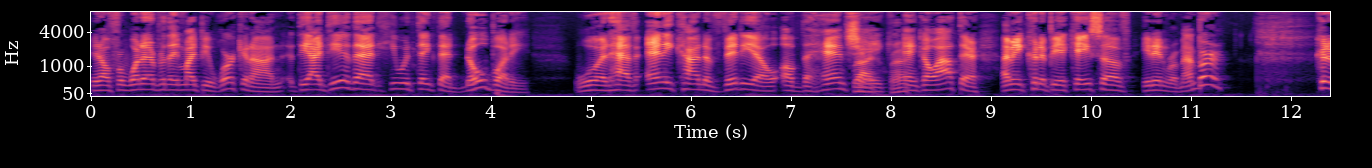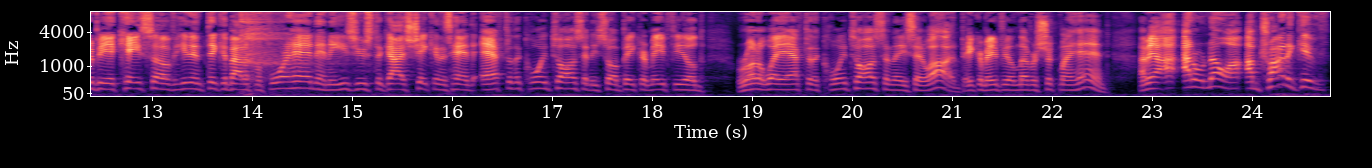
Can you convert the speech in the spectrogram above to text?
you know for whatever they might be working on. The idea that he would think that nobody would have any kind of video of the handshake Right, right. and go out there. I mean, could it be a case of he didn't remember? Could it be a case of he didn't think about it beforehand and he's used to guys shaking his hand after the coin toss and he saw Baker Mayfield run away after the coin toss and then he said, well, Baker Mayfield never shook my hand. I mean, I, I don't know. I, I'm trying to give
